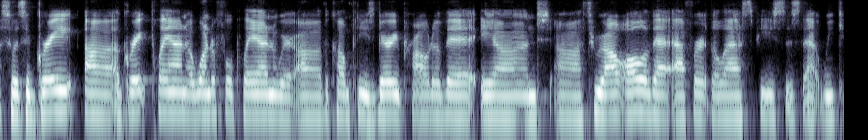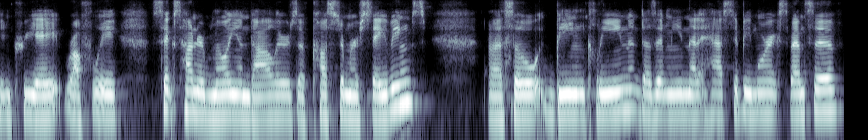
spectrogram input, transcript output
so it's a great uh, a great plan a wonderful plan where uh, the company is very proud of it. And uh, throughout all of that effort the last piece is that we can create roughly 600 million dollars of customer savings. Uh, so being clean doesn't mean that it has to be more expensive.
